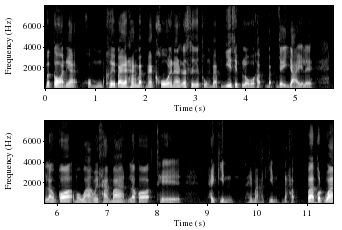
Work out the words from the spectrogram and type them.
เมื่อก่อนเนี่ยผมเคยไปกระทั่งแบบแมคโครเลยนะ แล้วซื้อถุงแบบ 20 โลครับ แบบใหญ่ๆเลย แล้วก็มาวางไว้ข้างบ้าน แล้วก็เทให้กินให้หมากินนะครับ ปรากฏว่า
